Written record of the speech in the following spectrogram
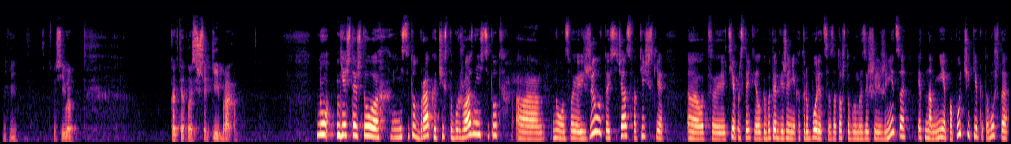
Угу. Спасибо. Как ты относишься к гей-бракам? Ну, я считаю, что институт брака чисто буржуазный институт, а, ну, он свое изжил, то есть сейчас фактически а, вот э, те представители ЛГБТ-движения, которые борются за то, чтобы им разрешили жениться, это нам не попутчики, потому что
